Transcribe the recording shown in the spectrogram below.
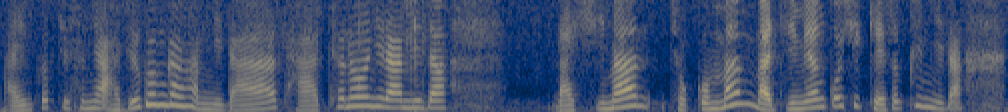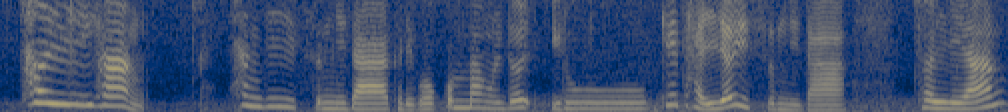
아인컵 지손이 아주 건강합니다. 4,000원이랍니다. 날씨만 조금만 맞으면 꽃이 계속 핍니다. 천리향 향기 있습니다. 그리고 꽃망울들 이렇게 달려 있습니다. 천리향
